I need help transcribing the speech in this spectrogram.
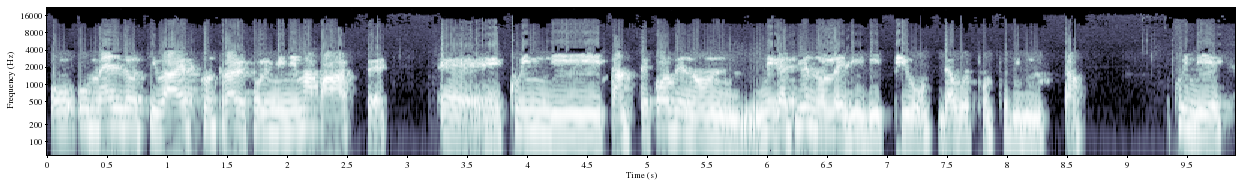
o, o meglio ti vai a scontrare solo in minima parte e quindi tante cose non, negative non le vivi più da quel punto di vista. Quindi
